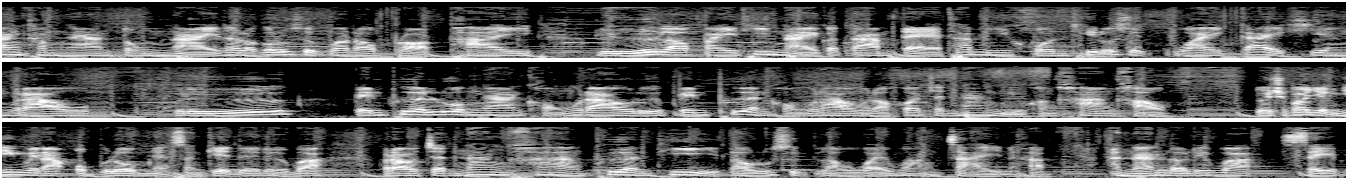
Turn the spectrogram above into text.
นั่งทำงานตรงไหนแล้วเราก็รู้สึกว่าเราปลอดภัย หรือเราไปที่ไหนก็ตามแต่ถ้ามีคนที่รู้สึกวัยใกล้เคียงเรา หรือเป็นเพื่อนร่วมงานของเราหรือเป็นเพื่อนของเราเราก็จะนั่งอยู่ข้างๆเขา โดยเฉพาะอย่างยิ่งเวลาอบรมเนี่ยสังเกตได้เลยว่า เราจะนั่งข้างเพื่อนที่เรารู้สึกเราไว้วางใจนะครับ อันนั้นเราเรียกว่า safe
